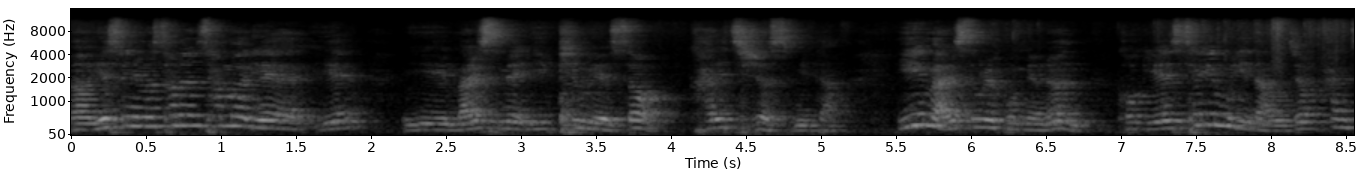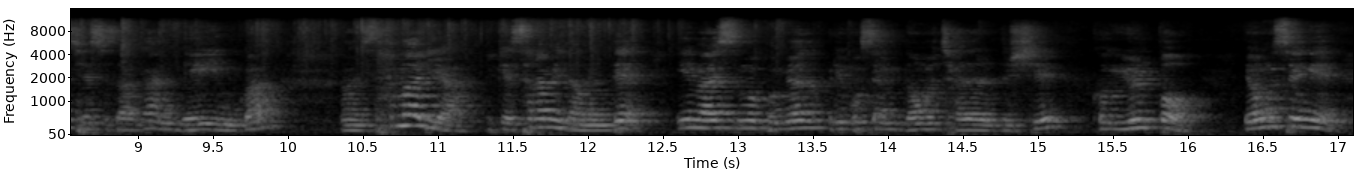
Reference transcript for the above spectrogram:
어, 예수님은 선한 사마리아의 이 말씀의 이 비유에서 가르치셨습니다. 이 말씀을 보면은 거기에 세 인물이 나오죠. 한 제사장과 한 레인과 어, 사마리아 이렇게 사람이 나오는데 이 말씀을 보면 우리 목사님 너무 잘 알듯이 거기 율법 영생의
